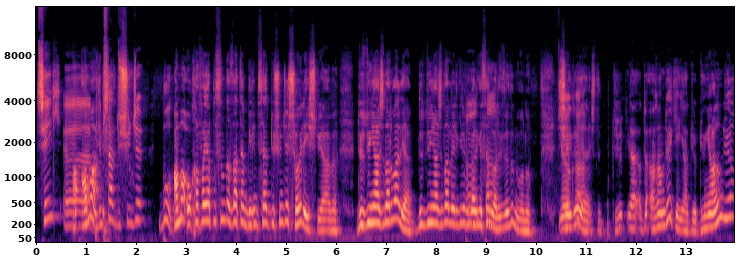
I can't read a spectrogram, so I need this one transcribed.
şey e, ama- bilimsel düşünce bu. Ama o kafa yapısında zaten bilimsel düşünce şöyle işliyor abi. Düz dünyacılar var ya. Düz dünyacılarla ilgili bir belgesel hı. var. İzledin mi onu? Şey Yok diyor abi. ya işte ya adam diyor ki ya diyor dünyanın diyor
